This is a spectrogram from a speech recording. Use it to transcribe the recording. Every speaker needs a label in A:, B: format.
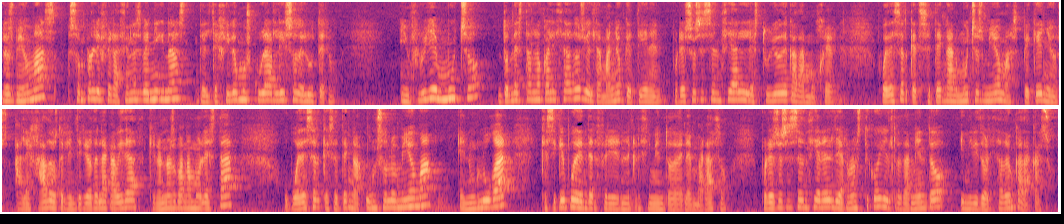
A: Los miomas son proliferaciones benignas del tejido muscular liso del útero. Influye mucho dónde están localizados y el tamaño que tienen. Por eso es esencial el estudio de cada mujer. Puede ser que se tengan muchos miomas pequeños, alejados del interior de la cavidad, que no nos van a molestar, o puede ser que se tenga un solo mioma en un lugar que sí que puede interferir en el crecimiento del embarazo. Por eso es esencial el diagnóstico y el tratamiento individualizado en cada caso.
